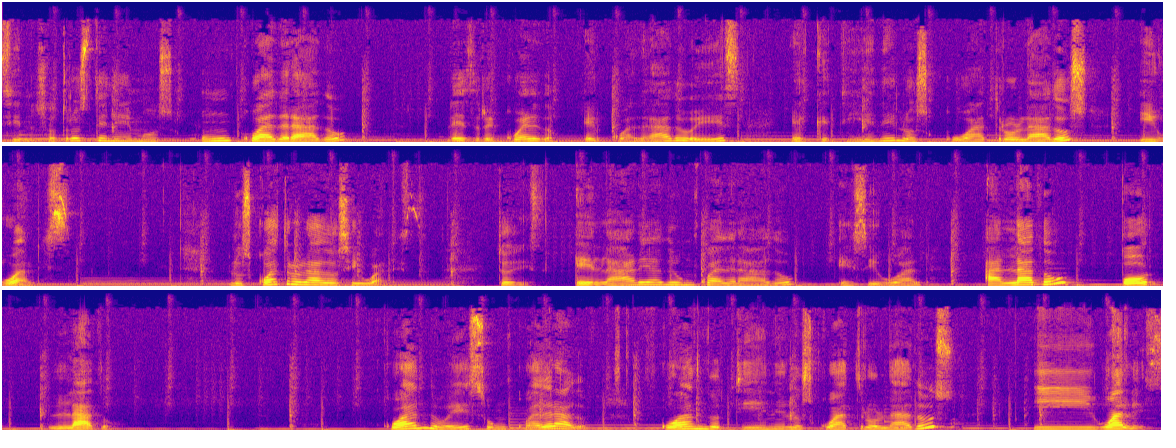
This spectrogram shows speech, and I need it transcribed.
si nosotros tenemos un cuadrado, les recuerdo, el cuadrado es el que tiene los cuatro lados iguales. Los cuatro lados iguales. Entonces, el área de un cuadrado es igual a lado por lado. ¿Cuándo es un cuadrado? Cuando tiene los cuatro lados iguales.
